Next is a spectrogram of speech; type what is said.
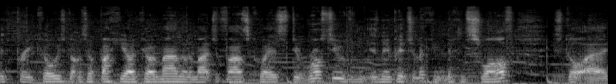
It's pretty cool. He's got himself Bakayoko man of the match of Vasquez De Rossi with his new picture, looking looking suave. He's got uh,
